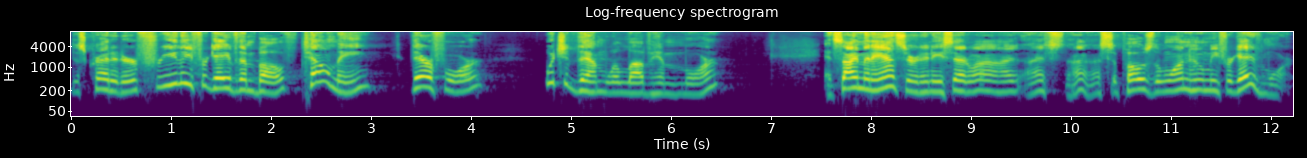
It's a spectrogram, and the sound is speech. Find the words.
this creditor, freely forgave them both. Tell me, therefore, which of them will love him more? And Simon answered, and he said, Well, I, I, I, suppose the one whom he forgave more.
